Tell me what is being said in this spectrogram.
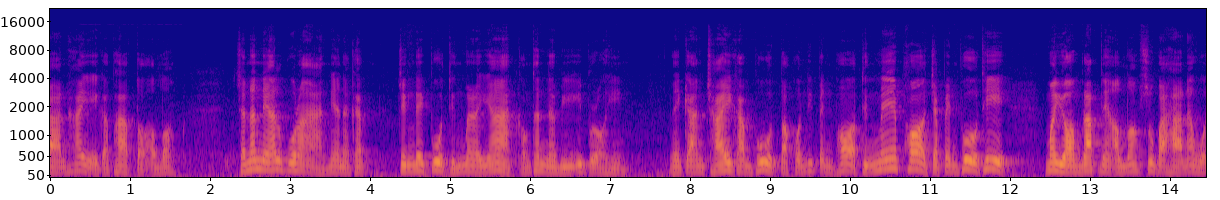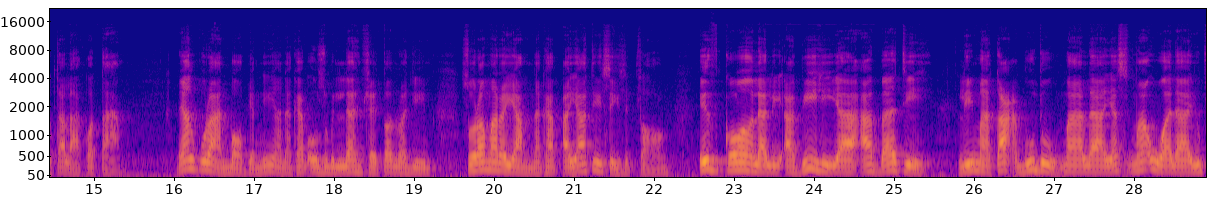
การให้เอกภาพต่ออัลลอฮ์ฉะนั้นในอัลกุรอานเนี่ยนะครับจึงได้พูดถึงมารยาทของท่านนาบีอิบรอฮิมในการใช้คำพูดต่อคนที่เป็นพ่อ ถึงแม้พ่อจะเป็นผู้ที่ ไม่ยอมรับในอัลลอฮ์ซุบฮานะฮูวะตาลาก็ตาม ในอัลกุรอานบอกอย่างนี้นะครับอูซุบิลลาฮิชัยตอนรจีมสุรามารยมนะครับอายะที่ 42 อิซกอลลีอาบีฮิยาอาบาติลิมาตะบุดุมาลายัสมาอุวะลายุบ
